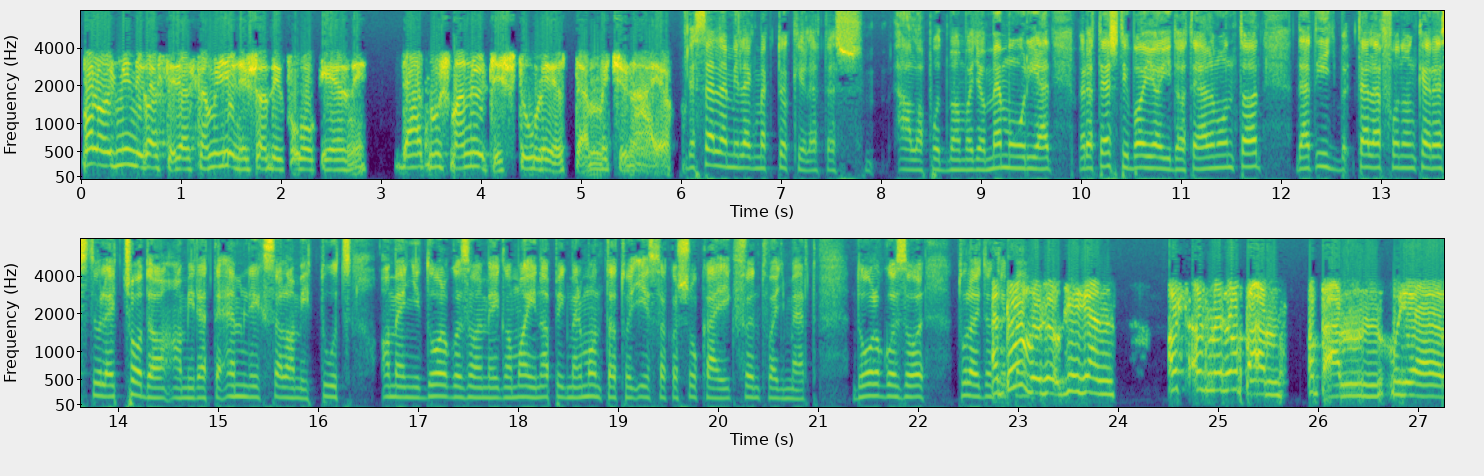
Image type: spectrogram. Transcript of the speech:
Valahogy mindig azt éreztem, hogy én is addig fogok élni. De hát most már nőt is túléltem, mit csináljak. De szellemileg meg tökéletes állapotban vagy a memóriád, mert a testi bajaidat elmondtad, de hát így telefonon keresztül egy csoda, amire te emlékszel, amit tudsz, amennyit dolgozol még a mai napig, mert mondtad, hogy éjszaka sokáig fönt vagy, mert dolgozol. Tulajdonképpen... Hát dolgozok, igen. Az, az meg apám, apám ugye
